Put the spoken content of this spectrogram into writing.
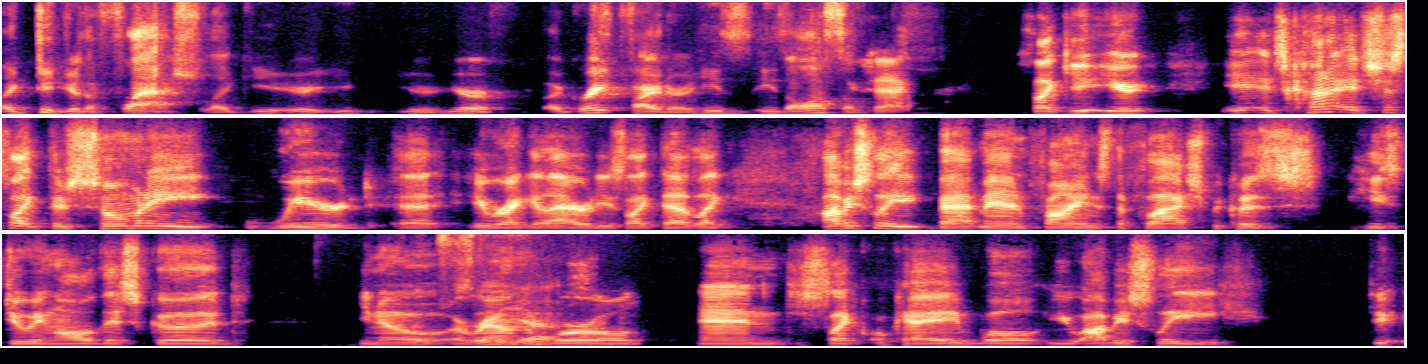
Like, dude, you're the Flash. Like, you're you, you're you're a great fighter. He's he's awesome. Exactly. It's like you you. It's kind of it's just like there's so many weird uh, irregularities like that. Like, obviously, Batman finds the Flash because he's doing all this good, you know, around yeah. the world, and just like, okay, well, you obviously do,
